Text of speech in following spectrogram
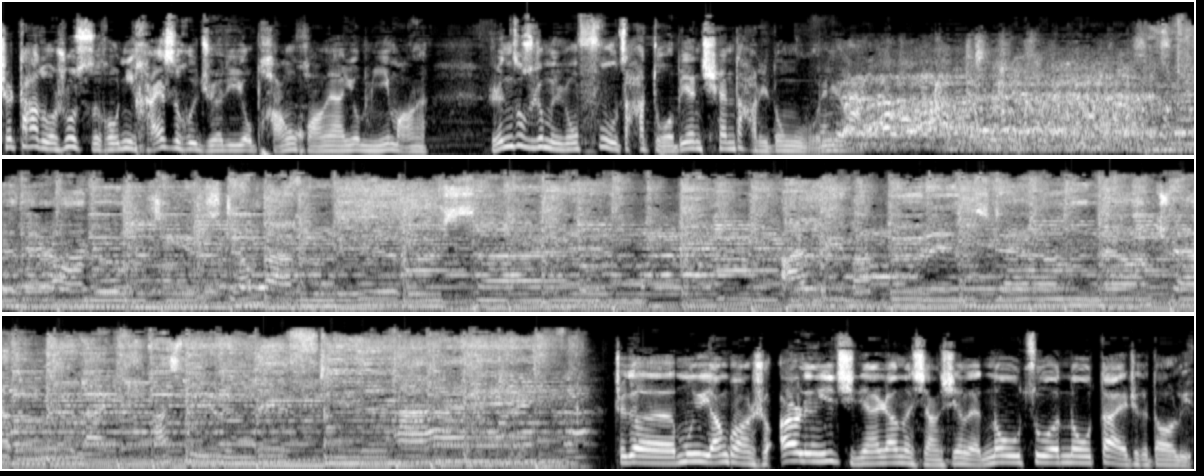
其实大多数时候，你还是会觉得有彷徨呀，有迷茫呀。人就是这么一种复杂多变、欠打的动物，你知道吗？这个沐浴阳光说，二零一七年让我相信了 “no 做 no die” 这个道理。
